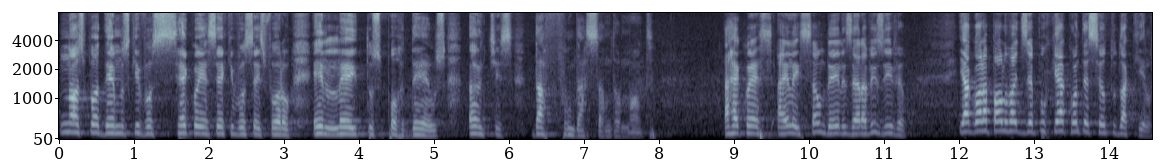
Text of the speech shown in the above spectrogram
nós podemos que você, reconhecer que vocês foram eleitos por Deus antes da fundação do mundo. A, a eleição deles era visível. E agora Paulo vai dizer por que aconteceu tudo aquilo.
